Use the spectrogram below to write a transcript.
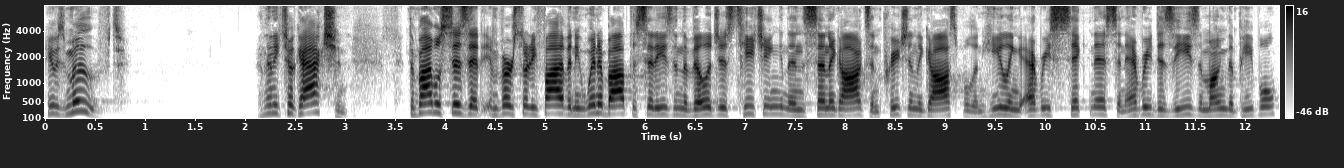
He was moved. And then he took action. The Bible says that in verse 35, and he went about the cities and the villages, teaching in synagogues and preaching the gospel and healing every sickness and every disease among the people.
